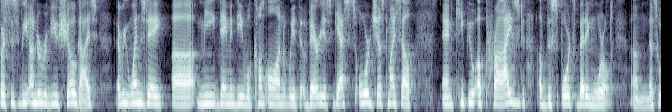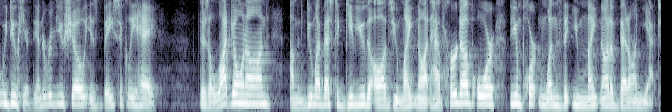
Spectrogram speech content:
Course, this is the Under Review show, guys. Every Wednesday, uh, me, Damon D, will come on with various guests or just myself and keep you apprised of the sports betting world. Um, that's what we do here. The Under Review show is basically hey, there's a lot going on. I'm going to do my best to give you the odds you might not have heard of or the important ones that you might not have bet on yet.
